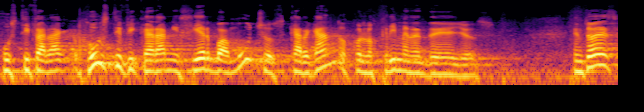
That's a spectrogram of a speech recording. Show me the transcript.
justificará, justificará mi siervo a muchos cargando con los crímenes de ellos. Entonces,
